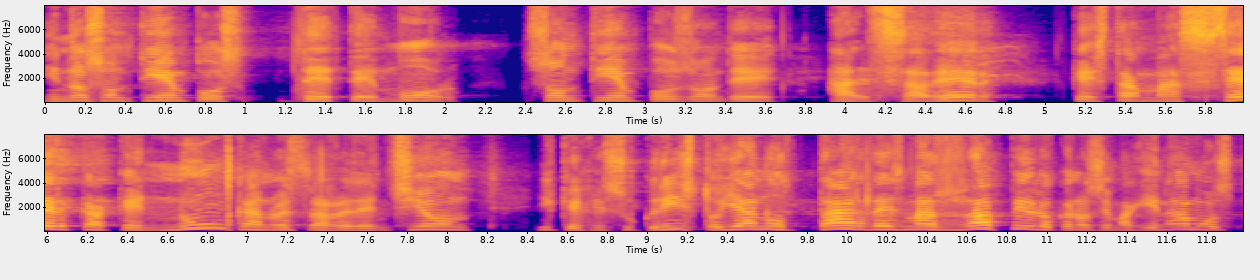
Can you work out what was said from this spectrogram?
Y no son tiempos de temor, son tiempos donde al saber que está más cerca que nunca nuestra redención y que Jesucristo ya no tarda, es más rápido de lo que nos imaginamos,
